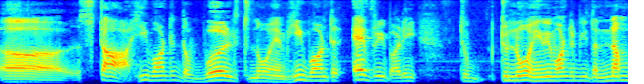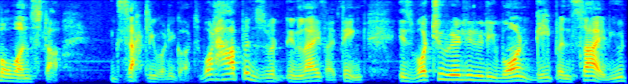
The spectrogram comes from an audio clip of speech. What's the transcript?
uh, star. He wanted the world to know him. He wanted everybody to to know him. He wanted to be the number one star exactly what he got. What happens with, in life, I think, is what you really, really want deep inside. You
